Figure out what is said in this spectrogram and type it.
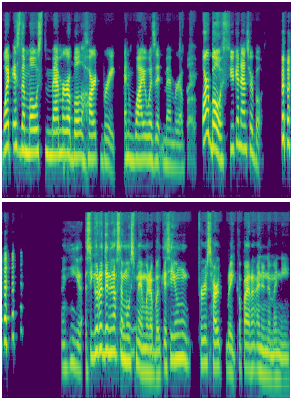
what is the most memorable heartbreak and why was it memorable? Or both. You can answer both. Ang hirap. Siguro din ako sa most memorable kasi yung first heartbreak ko parang ano naman eh.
